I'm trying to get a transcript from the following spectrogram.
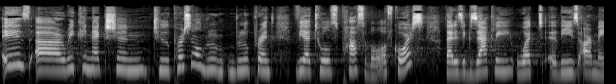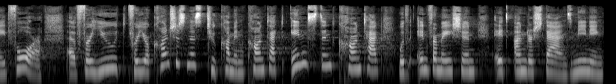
is a reconnection to personal blueprint via tools possible? Of course, that is exactly what uh, these are made for. Uh, for you, for your consciousness to come in contact, instant contact with information it understands, meaning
